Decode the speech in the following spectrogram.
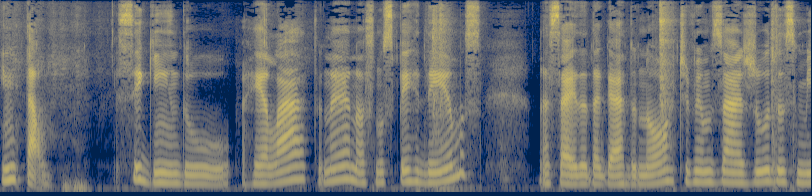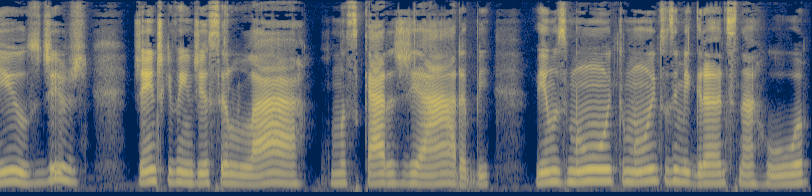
Então, seguindo o relato, né, nós nos perdemos na saída da Gar do Norte, vimos ajudas mil de gente que vendia celular, umas caras de árabe, vimos muito, muitos imigrantes na rua,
